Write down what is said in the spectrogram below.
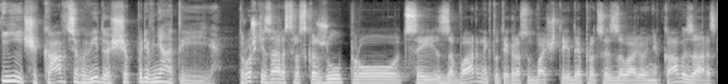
І чекав цього відео, щоб порівняти її. Трошки зараз розкажу про цей заварник. Тут якраз от бачите, йде процес заварювання кави зараз.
